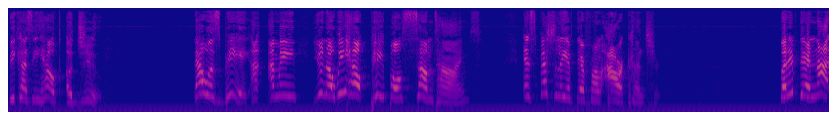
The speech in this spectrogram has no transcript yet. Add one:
because he helped a Jew. That was big. I, I mean, you know, we help people sometimes, especially if they're from our country. But if they're not,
